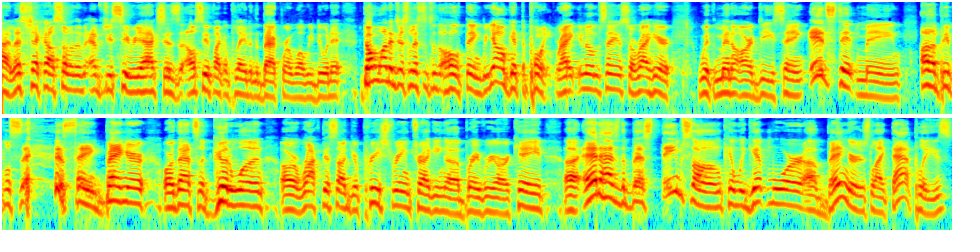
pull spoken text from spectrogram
Right, let's check out some of them FGC reactions. I'll see if I can play it in the background while we doing it. Don't want to just listen to the whole thing, but y'all get the point, right? You know what I'm saying? So right here with Mena RD saying instant main, other people say, saying banger, or that's a good one, or rock this on your pre-stream tracking uh, Bravery Arcade. Uh, Ed has the best theme song. Can we get more uh, bangers like that, please?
